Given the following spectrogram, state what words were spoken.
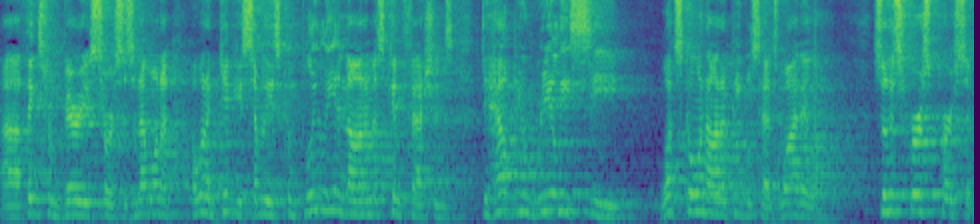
uh, things from various sources, and I want to I want to give you some of these completely anonymous confessions to help you really see what's going on in people's heads, why they lie. So this first person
